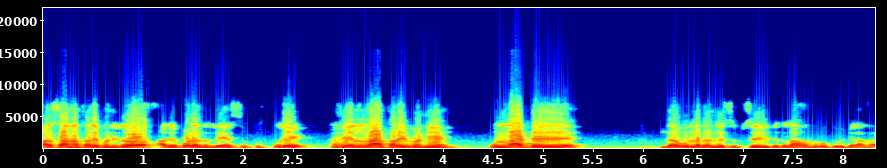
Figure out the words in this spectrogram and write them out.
அரசாங்கம் தடை பண்ணிதோ அதே போல் இந்த லேசு குட்குரே இதையெல்லாம் தடை பண்ணி உள்நாட்டு இந்த உருளைக்கிழங்கு சிப்ஸு இதுக்கெல்லாம் வந்து ஊக்குவிக்கலாங்க.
